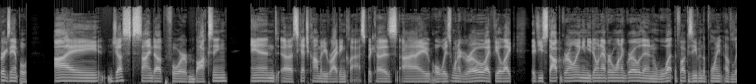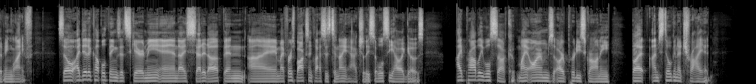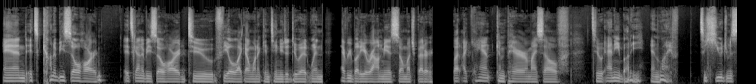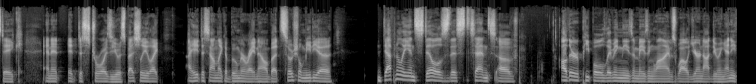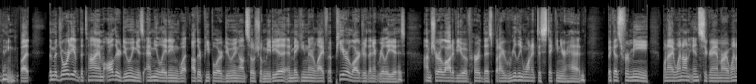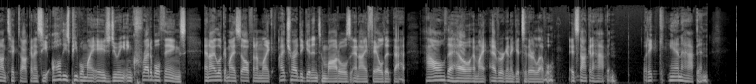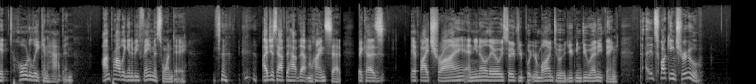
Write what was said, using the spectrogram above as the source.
For example, I just signed up for boxing and sketch comedy writing class because I always want to grow. I feel like if you stop growing and you don't ever want to grow, then what the fuck is even the point of living life? So I did a couple things that scared me and I set it up and I my first boxing class is tonight actually, so we'll see how it goes. I probably will suck. My arms are pretty scrawny, but I'm still going to try it. And it's going to be so hard. It's going to be so hard to feel like I want to continue to do it when everybody around me is so much better but I can't compare myself to anybody in life. It's a huge mistake and it it destroys you, especially like I hate to sound like a boomer right now, but social media definitely instills this sense of other people living these amazing lives while you're not doing anything. But the majority of the time, all they're doing is emulating what other people are doing on social media and making their life appear larger than it really is. I'm sure a lot of you have heard this, but I really want it to stick in your head. Because for me, when I went on Instagram or I went on TikTok and I see all these people my age doing incredible things, and I look at myself and I'm like, I tried to get into models and I failed at that. How the hell am I ever going to get to their level? It's not going to happen, but it can happen. It totally can happen. I'm probably going to be famous one day. I just have to have that mindset because if I try, and you know, they always say if you put your mind to it, you can do anything. It's fucking true.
